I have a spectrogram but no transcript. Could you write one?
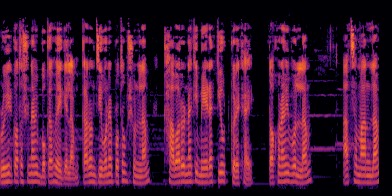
রুহির কথা শুনে আমি বোকা হয়ে গেলাম, কারণ জীবনে প্রথম শুনলাম খাবারও নাকি মেয়েরা কিউট করে খায়। তখন আমি বললাম আচ্ছা মানলাম,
